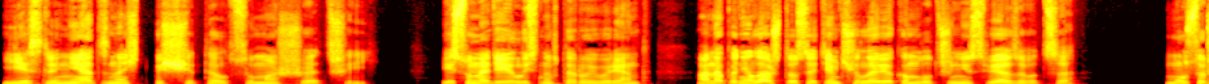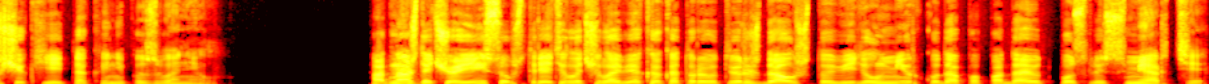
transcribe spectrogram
Если нет, значит, посчитал сумасшедший. Ису надеялась на второй вариант. Она поняла, что с этим человеком лучше не связываться. Мусорщик ей так и не позвонил. Однажды Чо Ису встретила человека, который утверждал, что видел мир, куда попадают после смерти.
